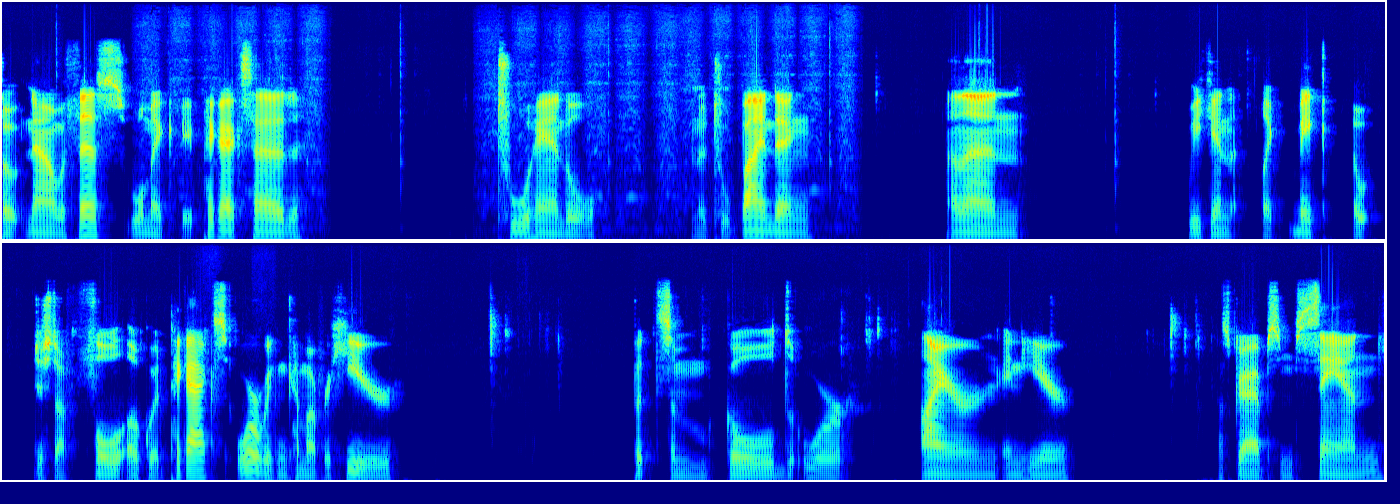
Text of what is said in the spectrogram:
So now with this, we'll make a pickaxe head, tool handle, a tool binding. And then we can like make a, just a full oakwood pickaxe, or we can come over here put some gold or iron in here. Let's grab some sand.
